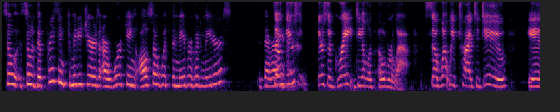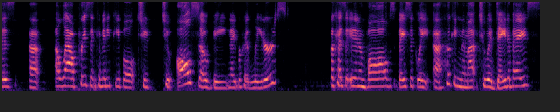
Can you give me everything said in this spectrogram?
So, so the precinct committee chairs are working also with the neighborhood leaders. Is that right? So there's there's a great deal of overlap. So what we've tried to do is uh, allow precinct committee people to to also be neighborhood leaders because it involves basically uh, hooking them up to a database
